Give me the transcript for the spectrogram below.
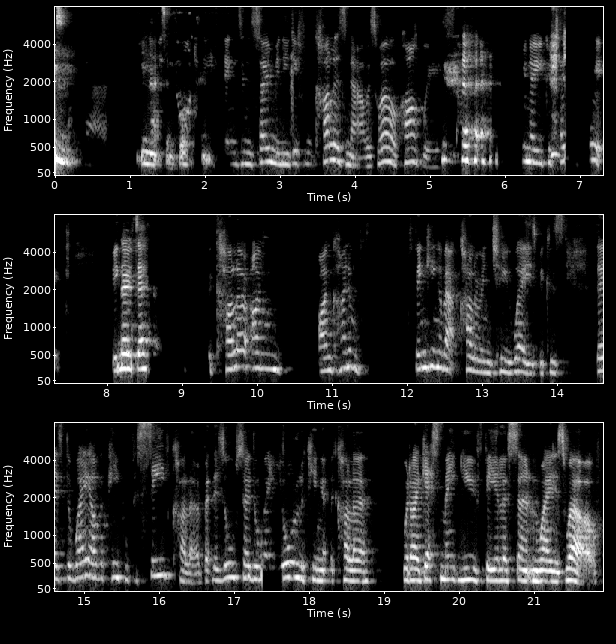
And that's important. These things in so many different colours now as well, can't we? you know, you could take a pick. No, definitely. The colour I'm I'm kind of thinking about color in two ways because there's the way other people perceive color, but there's also the way you're looking at the color would I guess make you feel a certain way as well.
